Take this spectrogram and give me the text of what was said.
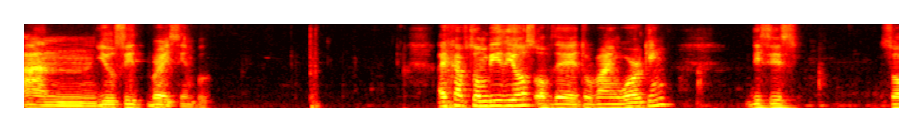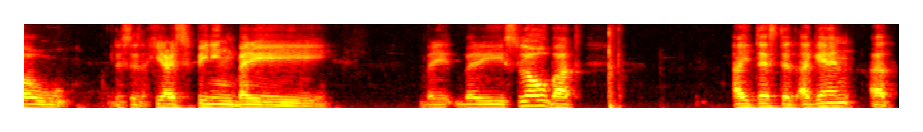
and use it very simple. I have some videos of the turbine working. This is, so this is, here is spinning very, very, very slow, but I tested again at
